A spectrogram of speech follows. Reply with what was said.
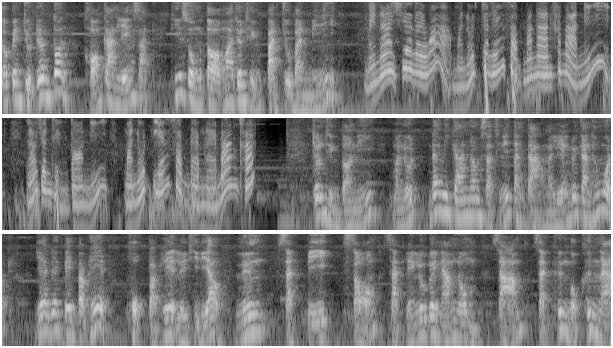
ก็เป็นจุดเริ่มต้นของการเลี้ยงสัตว์ ที่ส่งต่อมาจนถึงปัจจุบันนี้ ไม่น่าเชื่อเลยว่ามนุษย์จะเลี้ยงสัตว์มานานขนาดนี้ แล้วจนถึงตอนนี้มนุษย์เลี้ยงสัตว์แบบไหนบ้างคะจนถึงตอนนี้มนุษย์ได้มีการนำสัตว์ชนิดต่างๆ มาเลี้ยงด้วยกันทั้งหมด แยกได้เป็นประเภท 6 ประเภทเลยทีเดียว 1. สัตว์ปีก 2. สัตว์เลี้ยงลูกด้วยน้ำนม 3. สัตว์ครึ่งบกครึ่งน้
